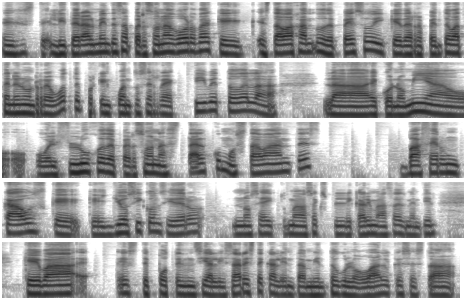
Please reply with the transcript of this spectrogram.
este, literalmente esa persona gorda que está bajando de peso y que de repente va a tener un rebote, porque en cuanto se reactive toda la, economía o, el flujo de personas tal como estaba antes, va a ser un caos que, que yo sí considero no sé, tú me vas a explicar y me vas a desmentir, que va a este, potencializar este calentamiento global que se está,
